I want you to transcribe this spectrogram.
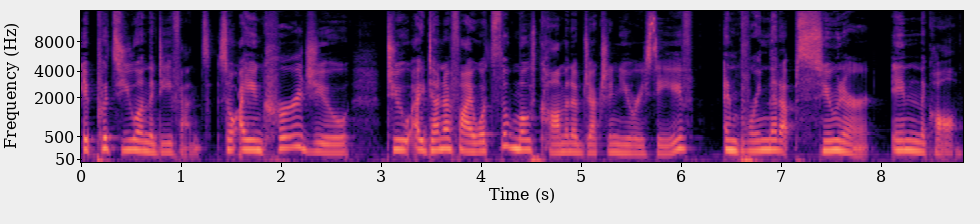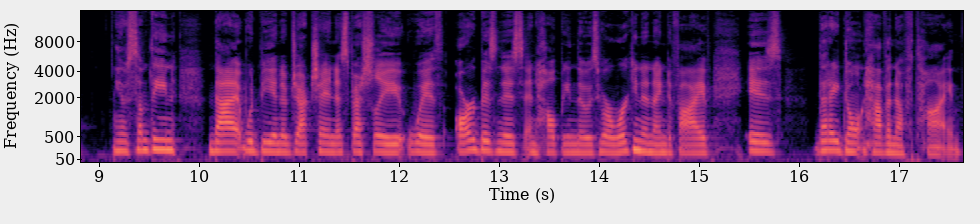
it puts you on the defense. So I encourage you to identify what's the most common objection you receive and bring that up sooner in the call. You know, something that would be an objection, especially with our business and helping those who are working a nine to five, is that I don't have enough time.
